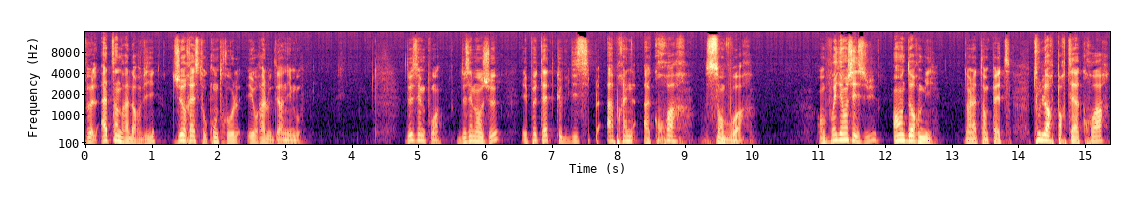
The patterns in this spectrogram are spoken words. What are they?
veulent atteindre à leur vie, Dieu reste au contrôle et aura le dernier mot. Deuxième point, deuxième enjeu, et peut-être que les disciples apprennent à croire sans voir. En voyant Jésus endormi dans la tempête, tout leur portait à croire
